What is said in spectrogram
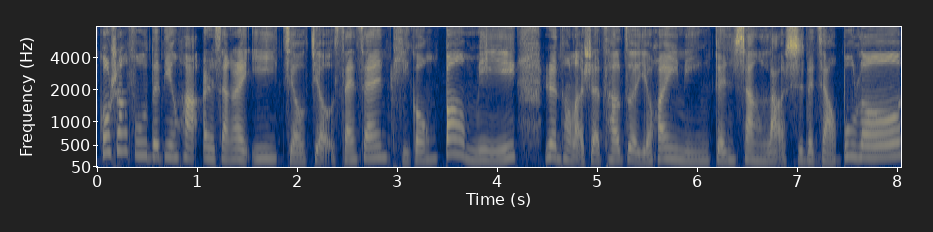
工商服务的的电话二三二一九九三三提供报名，认同老师的操作，也欢迎您跟上老师的脚步喽。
